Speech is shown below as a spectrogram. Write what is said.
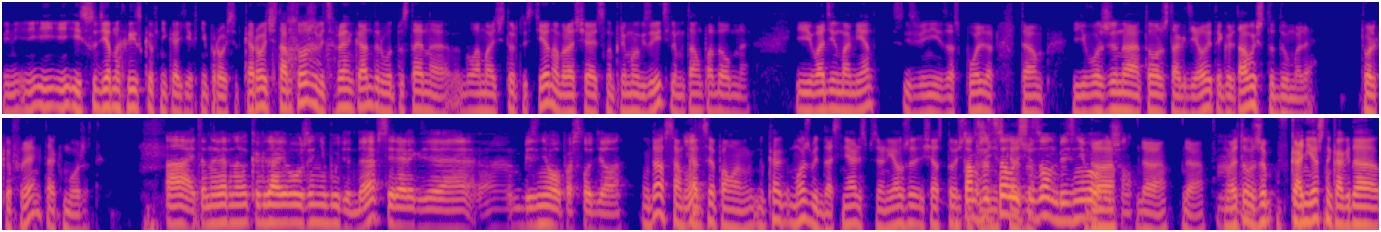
И, и- и- судебных исков никаких не просит. Короче, там тоже ведь Фрэнк Андервуд постоянно ломает четвертую стену, обращается напрямую к зрителям и тому подобное. И в один момент, извини за спойлер, там его жена тоже так делает и говорит, а вы что думали? Только Фрэнк так может? А, это, наверное, когда его уже не будет, да, в сериале, где э, без него пошло дело. Ну да, в самом Нет? конце, по-моему. Ну, как, может быть, да, сняли специально. Я уже сейчас точно Там же не целый скажу. сезон без него да, вышел. Да, да. Но Мгм. это уже, конечно, когда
